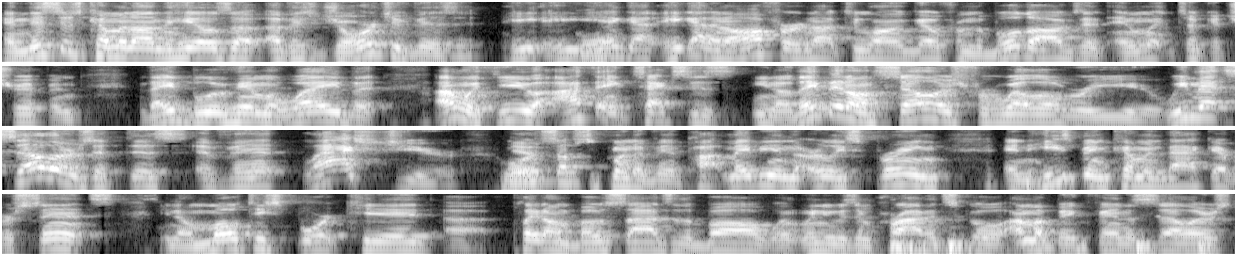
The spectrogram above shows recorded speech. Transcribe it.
And this is coming on the heels of, of his Georgia visit. He he, yeah. he, got he got an offer not too long ago from the Bulldogs, and, and, went and took a trip, and they blew him away. But I'm with you. I think Texas, you know, they've been on Sellers for well over a year. We met Sellers at this event last year or yeah. a subsequent event, maybe in the early spring, and he's been coming back ever since. You know, multi-sport kid, uh, played on both sides of the ball when, when, he was in private school. I'm a big fan of Sellers.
